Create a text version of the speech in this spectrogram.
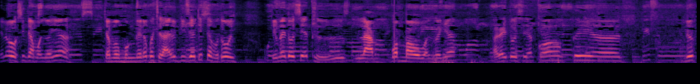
Hello, xin chào mọi người nhé. Chào mừng mọi người đã quay trở lại với video tiếp theo của tôi. Thì hôm nay tôi sẽ thử làm bom màu mọi người nhé. Ở đây tôi sẽ có cái uh, nước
